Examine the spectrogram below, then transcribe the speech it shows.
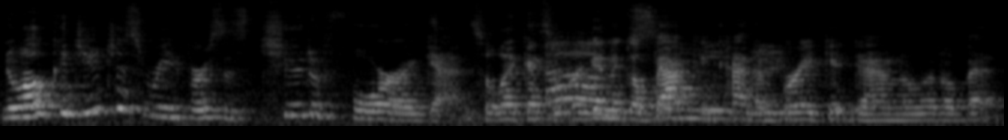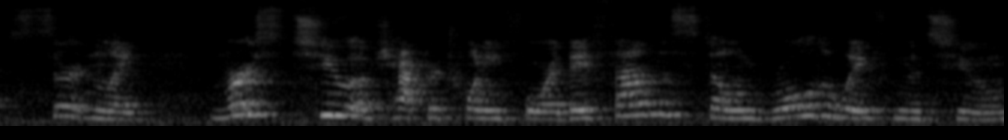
Noelle, could you just read verses two to four again? So, like I said, we're going to go back and kind of break it down a little bit. Certainly. Verse 2 of chapter 24 They found the stone rolled away from the tomb,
